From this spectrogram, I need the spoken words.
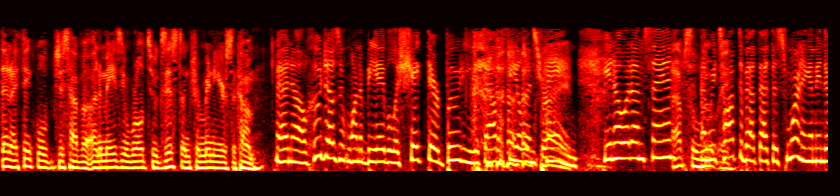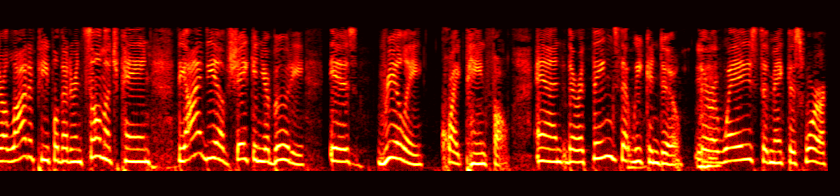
then I think we'll just have a, an amazing world to exist in for many years to come. I know. Who doesn't want to be able to shake their booty without feeling pain? right. You know what I'm saying? Absolutely. Talked about that this morning. I mean, there are a lot of people that are in so much pain. The idea of shaking your booty is really quite painful. And there are things that we can do. There are ways to make this work.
